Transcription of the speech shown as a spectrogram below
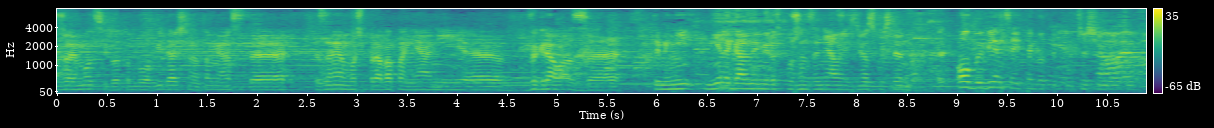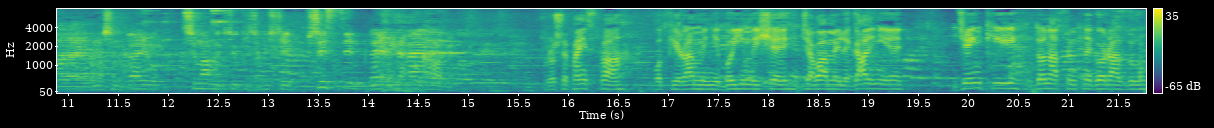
dużo emocji, bo to było widać, natomiast e, znajomość prawa pani Ani e, wygrała z e, tymi ni- nielegalnymi rozporządzeniami, w związku z tym e, oby więcej tego typu przedsiębiorców e, w naszym kraju. Trzymamy kciuki, żebyście wszyscy mieli na odwagę. Proszę Państwa, otwieramy, nie boimy się, działamy legalnie. Dzięki, do następnego razu.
